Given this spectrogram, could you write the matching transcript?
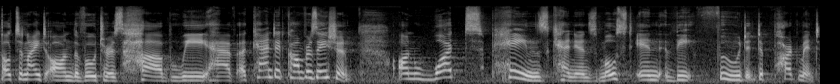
Well, tonight on the Voters Hub, we have a candid conversation on what pains Kenyans most in the food department,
